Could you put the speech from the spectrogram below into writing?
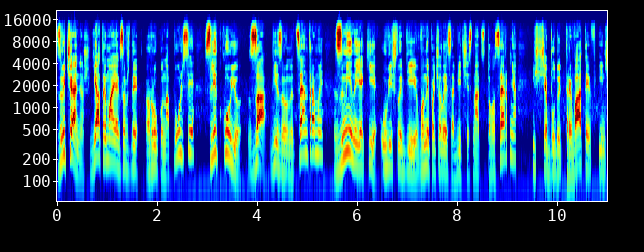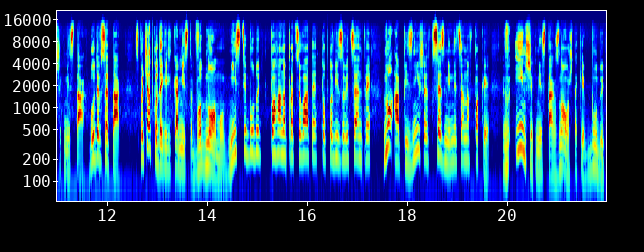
Звичайно ж, я тримаю, як завжди, руку на пульсі, слідкую за візовими центрами. Зміни, які увійшли в дію, вони почалися від 16 серпня і ще будуть тривати в інших містах. Буде все так. Спочатку декілька міст в одному місті будуть погано працювати, тобто візові центри. Ну а пізніше все зміниться навпаки. В інших містах знову ж таки будуть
